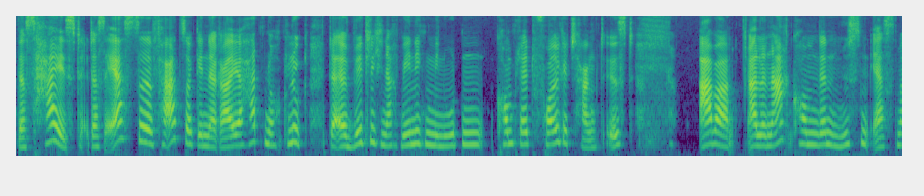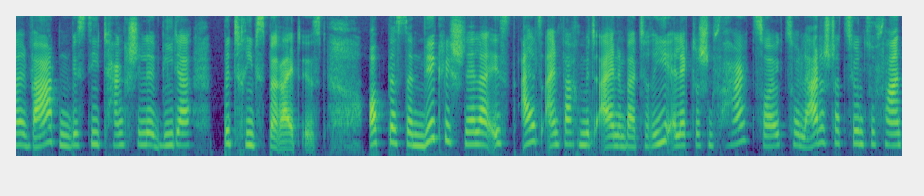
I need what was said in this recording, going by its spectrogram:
Das heißt, das erste Fahrzeug in der Reihe hat noch Glück, da er wirklich nach wenigen Minuten komplett vollgetankt ist. Aber alle Nachkommenden müssen erstmal warten, bis die Tankstelle wieder betriebsbereit ist. Ob das dann wirklich schneller ist, als einfach mit einem batterieelektrischen Fahrzeug zur Ladestation zu fahren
